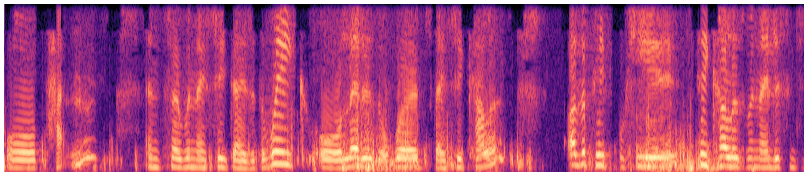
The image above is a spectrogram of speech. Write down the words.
or patterns, and so when they see days of the week or letters or words, they see colors. Other people here see colors when they listen to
